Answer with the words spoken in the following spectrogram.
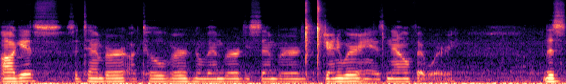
August, September, October, November, December, January, and it's now February. This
